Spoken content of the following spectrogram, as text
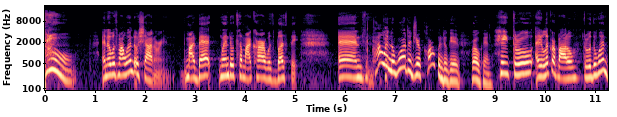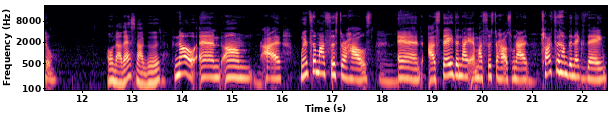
boom. And it was my window shattering. My back window to my car was busted. And How in the world did your car window get broken? he threw a liquor bottle through the window. Oh, now that's not good. No, and um, I went to my sister's house and I stayed the night at my sister's house. When I talked to him the next day,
